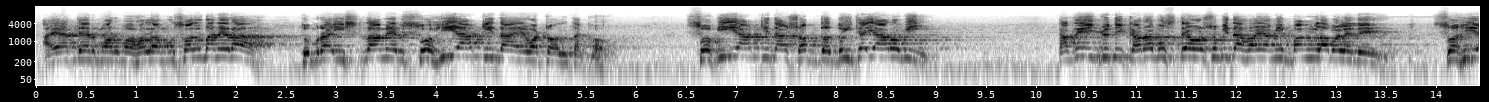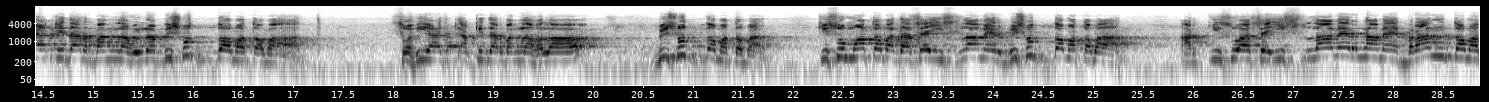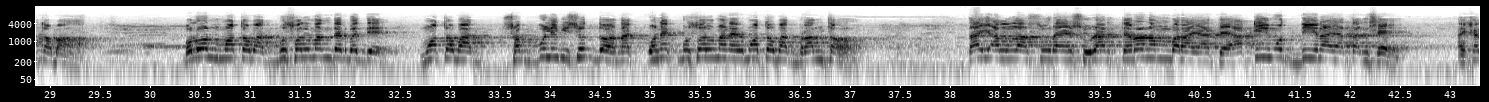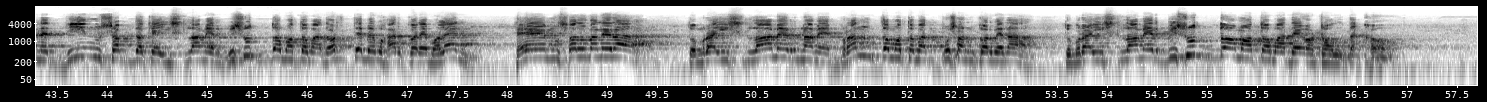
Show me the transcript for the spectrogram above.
আয়াতের মর্ম হলো মুসলমানেরা, তোমরা ইসলামের সহি আকিদায় অটল থাকো। সহি আকিদা শব্দ দুইটাই আরবি। কাজেই যদি কারও বুঝতে অসুবিধা হয়, আমি বাংলা বলে দেই। সহি আকিদার বাংলা হইল বিশুদ্ধ মতবাদ। সহি আকিদার বাংলা হলো বিশুদ্ধ মতবাদ। কিছু মতবাদ আছে ইসলামের বিশুদ্ধ মতবাদ, আর কিছু আছে ইসলামের নামে ভ্রান্ত মতবাদ। বলুন মতবাদ, মুসলমানদের মধ্যে মতবাদ সবগুলি বিশুদ্ধ না অনেক মুসলমানের মতবাদ ভ্রান্ত? তাই আল্লাহ সুরায় সুরার তেরো নম্বর আয়াতে আকিমুদ্দিন আয়াতাংশে এখানে দিন শব্দকে ইসলামের বিশুদ্ধ মতবাদ অর্থে ব্যবহার করে বলেন, হে মুসলমানেরা, তোমরা ইসলামের নামে ভ্রান্ত মতবাদ পোষণ করবে না। তোমরা ইসলামের বিশুদ্ধ মতবাদে অটল দেখো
